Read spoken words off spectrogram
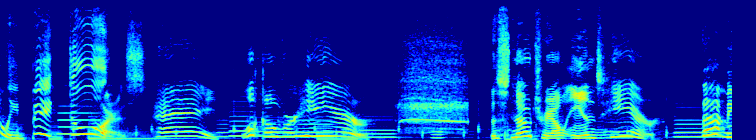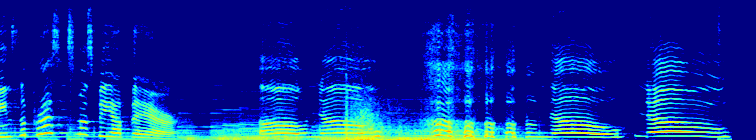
really big doors. Hey, look over here! The snow trail ends here. That means the presents must be up there. Oh no! Oh no! No!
